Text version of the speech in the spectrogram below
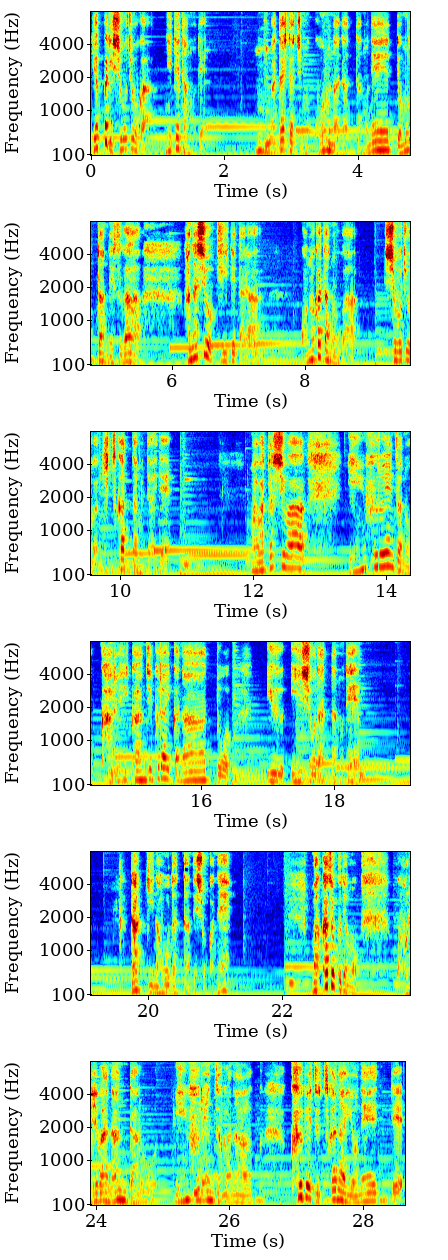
やっぱり症状が似てたので、うん、私たちもコロナだったのねって思ったんですが話を聞いてたらこの方の方が症状がきつかったみたいで、まあ、私はインフルエンザの軽い感じくらいかなという印象だったのでラッキーな方だったんでしょうかね。まあ、家族でもこれは何だろうインフルエンザかな？区別つかないよね？って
